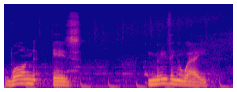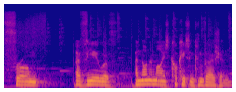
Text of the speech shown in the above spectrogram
One is moving away from a view of anonymized cookies and conversion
